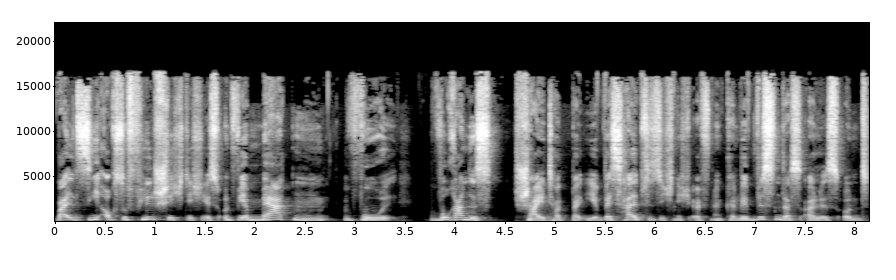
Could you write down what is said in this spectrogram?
weil sie auch so vielschichtig ist und wir merken, wo, woran es scheitert bei ihr, weshalb sie sich nicht öffnen kann. Wir wissen das alles und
